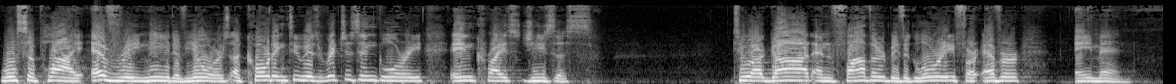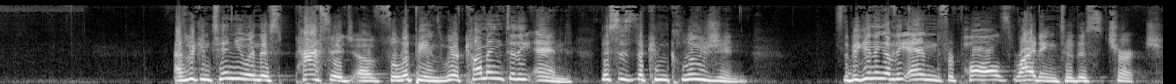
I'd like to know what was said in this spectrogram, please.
will supply every need of yours according to his riches in glory in Christ Jesus. To our God and Father be the glory forever. Amen. As we continue in this passage of Philippians, we're coming to the end. This is the conclusion. It's the beginning of the end for Paul's writing to this church.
